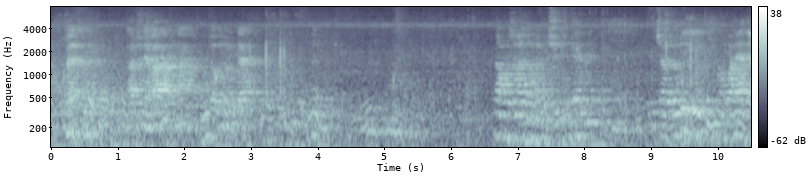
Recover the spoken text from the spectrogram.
mulțumesc. Altcineva? Da, domnul Udea. Da, mulțumesc, domnule președinte. Deci aș dori compania de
